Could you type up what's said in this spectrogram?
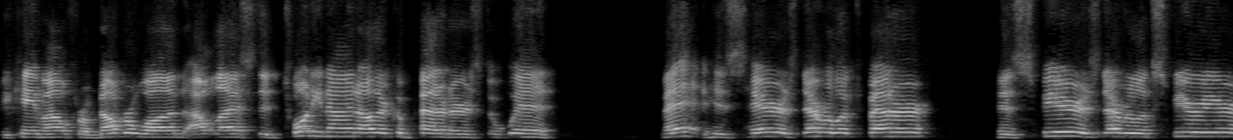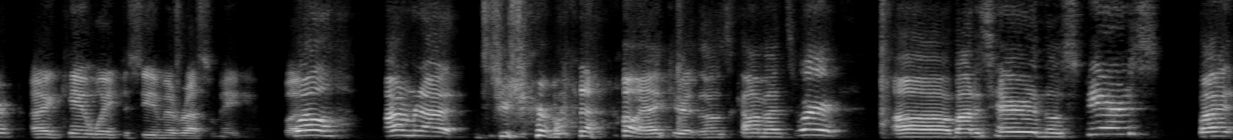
He came out from number one, outlasted 29 other competitors to win. Man, his hair has never looked better. His spear has never looked spearier. I can't wait to see him at WrestleMania. But Well, I'm not too sure about how accurate those comments were uh, about his hair and those spears, but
